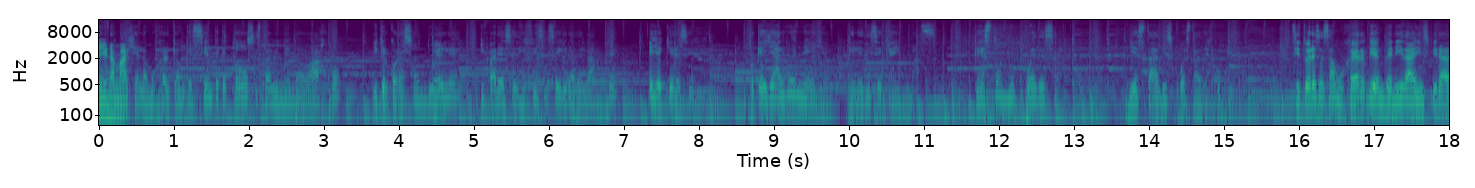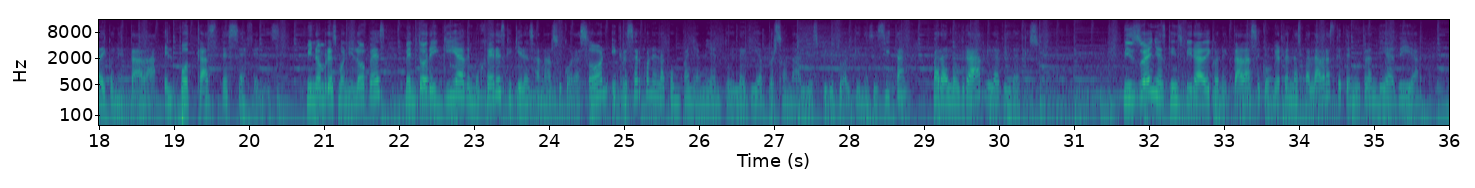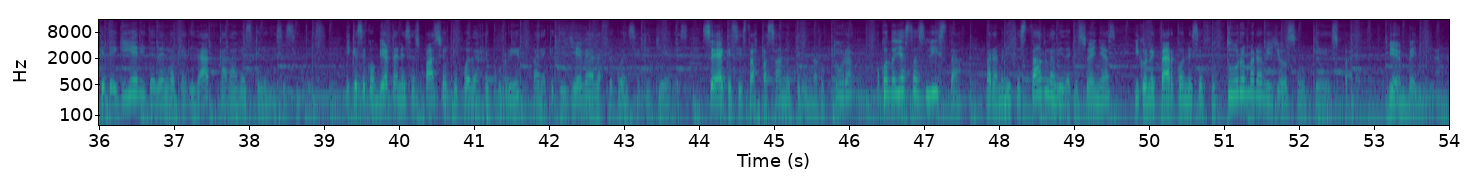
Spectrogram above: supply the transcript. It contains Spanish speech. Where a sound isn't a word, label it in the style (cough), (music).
Hay una magia en la mujer que aunque siente que todo se está viniendo abajo y que el corazón duele y parece difícil seguir adelante, ella quiere seguir, porque hay algo en ella que le dice que hay más, que esto no puede ser todo y está dispuesta a descubrirlo. Si tú eres esa mujer, bienvenida a Inspirada y Conectada, el podcast de Sé Feliz. Mi nombre es Moni López, mentora y guía de mujeres que quieren sanar su corazón y crecer con el acompañamiento y la guía personal y espiritual que necesitan para lograr la vida que sueñan. Mi sueño es que Inspirada y Conectada se convierta en las palabras que te nutran día a día que te guíen y te den la claridad cada vez que lo necesites y que se convierta en ese espacio al que puedas recurrir para que te lleve a la frecuencia que quieres, sea que si estás pasando por una ruptura o cuando ya estás lista para manifestar la vida que sueñas y conectar con ese futuro maravilloso que es para ti. Bienvenida.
